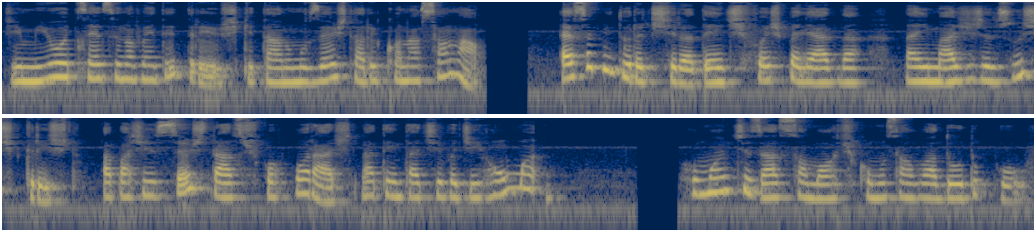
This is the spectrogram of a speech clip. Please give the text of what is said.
de 1893, que está no Museu Histórico Nacional. Essa pintura de Tiradentes foi espelhada na imagem de Jesus Cristo, a partir de seus traços corporais, na tentativa de romantizar sua morte como salvador do povo,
